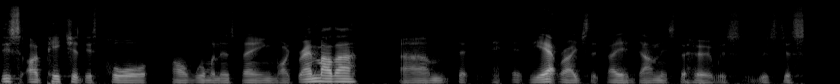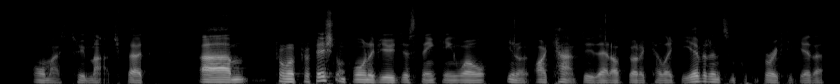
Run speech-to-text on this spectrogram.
this I pictured this poor old woman as being my grandmother. Um, that the outrage that they had done this to her was was just almost too much. But um, from a professional point of view, just thinking, well, you know, I can't do that. I've got to collect the evidence and put the brief together.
